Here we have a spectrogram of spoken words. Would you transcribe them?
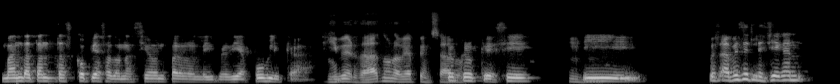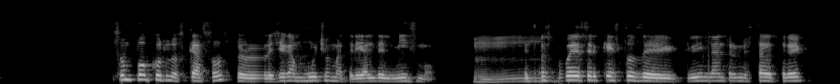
manda tantas copias a donación para la librería pública. Sí, ¿verdad? No lo había pensado. Yo creo que sí. Y pues a veces les llegan, son pocos los casos, pero les llega mucho material del mismo. Entonces mm. puede ser que estos de Green Lantern Star Trek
